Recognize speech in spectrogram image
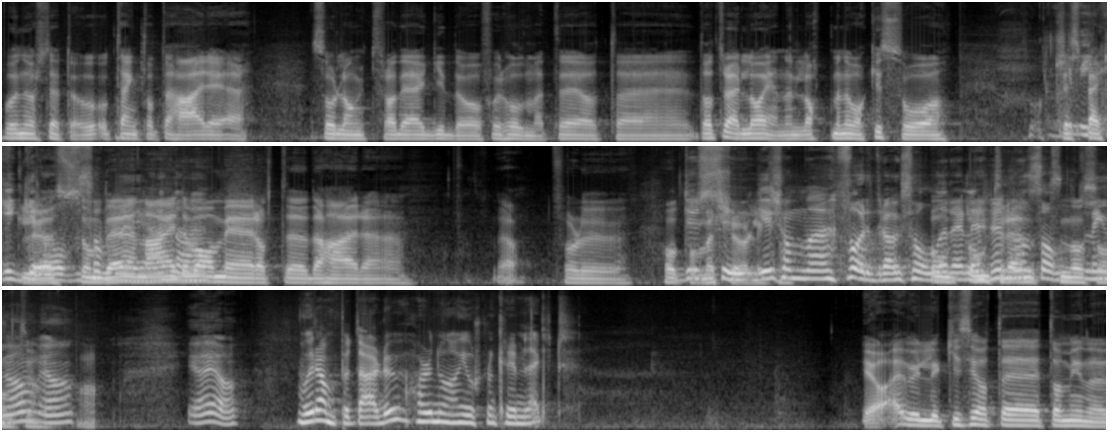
på universitetet og, og tenkte at det her er så langt fra det jeg gidder å forholde meg til. at uh, Da tror jeg jeg la igjen en lapp, men det var ikke så respektløs som som det. det, Nei, det var mer at uh, det her uh, Ja, får du holde Du på med sjøl, suger som eh, foredragsholder, eller noe sånt, liksom? Ja. ja. ja, ja. Hvor rampete er du? Har du noen gang gjort noe kriminelt? Ja, jeg vil ikke si at det er et av mine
